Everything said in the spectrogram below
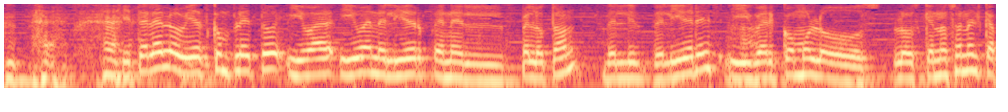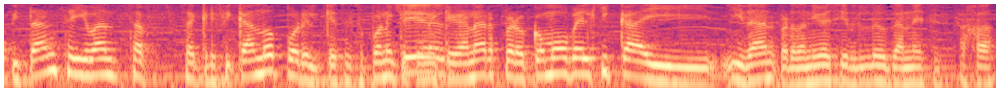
Italia lo veías completo, iba iba en el líder en el pelotón de, líderes y ver cómo los los que no son el capitán se iban sa- sacrificando por el que se supone que Sí, tiene el- que ganar, pero como Bélgica y, y Dan, perdón, iba a decir los daneses, ajá.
